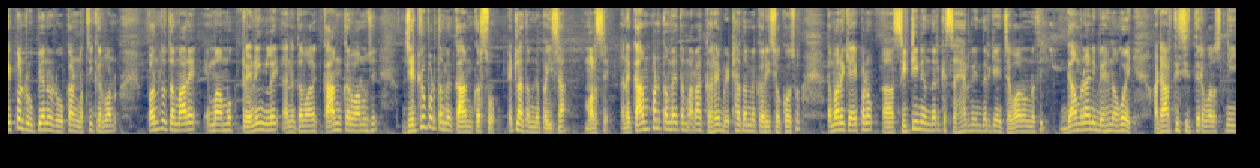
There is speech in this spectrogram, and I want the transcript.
એક પણ રૂપિયાનું રોકાણ નથી કરવાનું, પરંતુ તમારે એમાં અમુક ટ્રેનિંગ લઈ અને તમારે કામ કરવાનું છે. જેટલું પણ તમે કામ કરશો, એટલા તમને પૈસા મળશે. અને કામ પણ તમે તમારા ઘરે બેઠા તમે કરી શકો છો. તમારે ક્યાંય પણ સિટીની અંદર કે શહેરની અંદર ક્યાંય જવાનું નથી. ગામડાની બહેનો હોય, અઢારથી સિત્તેર વર્ષની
